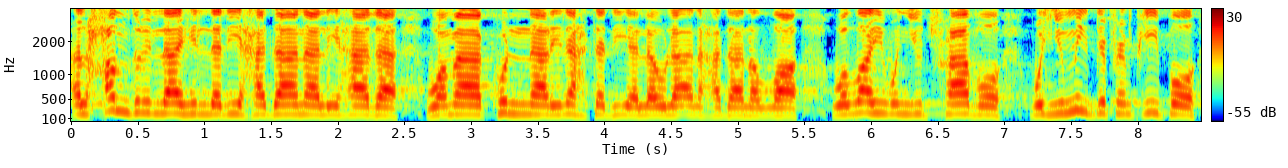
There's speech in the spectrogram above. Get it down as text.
Alhamdulillah alladhi hadana li hadha wa ma kunna linahtadiya lawla an hadana Allah. Wallahi, when you travel, when you meet different people,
